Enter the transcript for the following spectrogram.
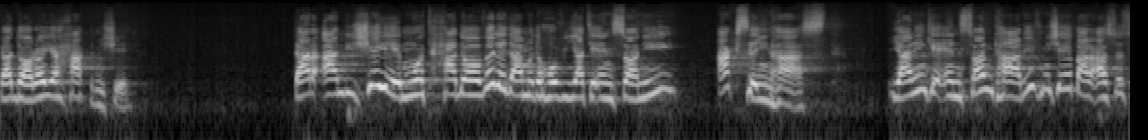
و دارای حق میشه. در اندیشه متداول در مورد هویت انسانی عکس این هست. یعنی اینکه انسان تعریف میشه بر اساس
